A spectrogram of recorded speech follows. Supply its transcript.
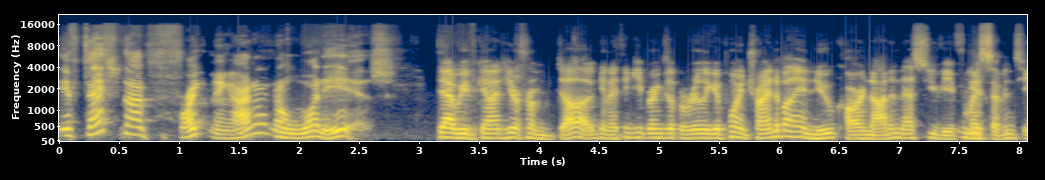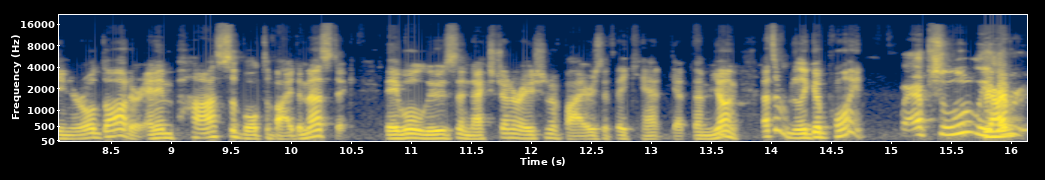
if that's not frightening, I don't know what is. Yeah, we've got here from Doug, and I think he brings up a really good point. Trying to buy a new car, not an SUV, for my 17 year old daughter, and impossible to buy domestic. They will lose the next generation of buyers if they can't get them young. That's a really good point. Absolutely. Remember-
